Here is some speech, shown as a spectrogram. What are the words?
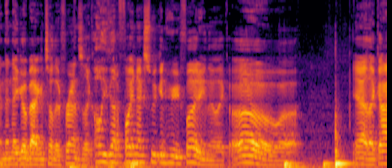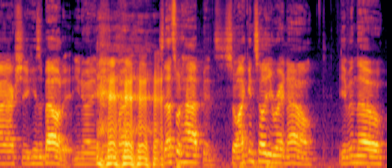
and then they go back and tell their friends like, "Oh, you got a fight next weekend. Who are you fighting?" They're like, "Oh, uh, yeah, that guy actually he's about it." You know what I mean? So that's what happens. So I can tell you right now, even though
